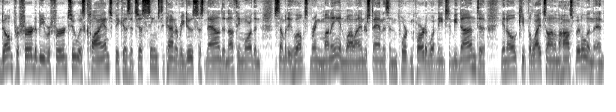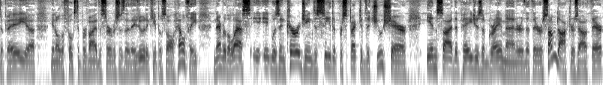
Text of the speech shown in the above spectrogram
don't prefer to be referred to as clients because it just seems to kind of reduce us down to nothing more than somebody who helps bring money. And while I understand that's an important part of what needs to be done to, you know, keep the lights on in the hospital and, and to pay, uh, you know, the folks that provide the services that they do to keep us all healthy, nevertheless, it, it was encouraging to see the perspective that you share inside the pages of Gray Matter that there are some doctors out there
